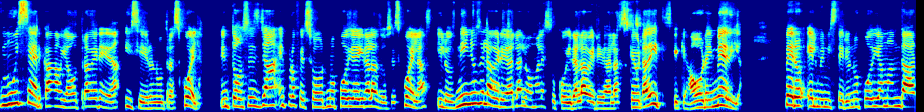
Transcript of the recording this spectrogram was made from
Muy cerca había otra vereda, hicieron otra escuela. Entonces ya el profesor no podía ir a las dos escuelas y los niños de la vereda de la Loma les tocó ir a la vereda de las Quebraditas, que queda hora y media. Pero el ministerio no podía mandar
